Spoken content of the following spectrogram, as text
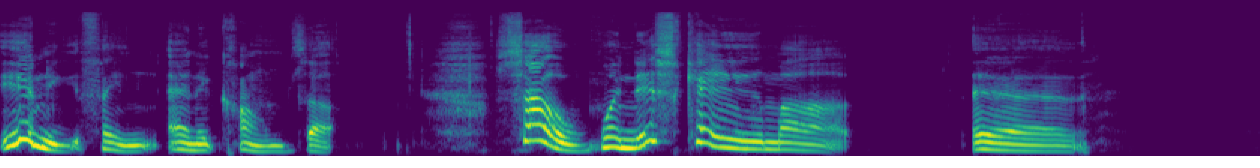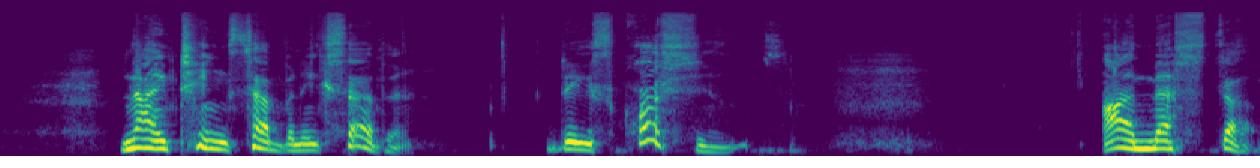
anything and it comes up. So when this came up in 1977, these questions, I messed up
